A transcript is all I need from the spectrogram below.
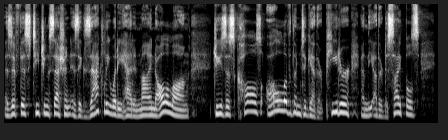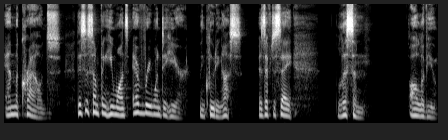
as if this teaching session is exactly what he had in mind all along, Jesus calls all of them together Peter and the other disciples and the crowds. This is something he wants everyone to hear, including us as if to say, Listen, all of you.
